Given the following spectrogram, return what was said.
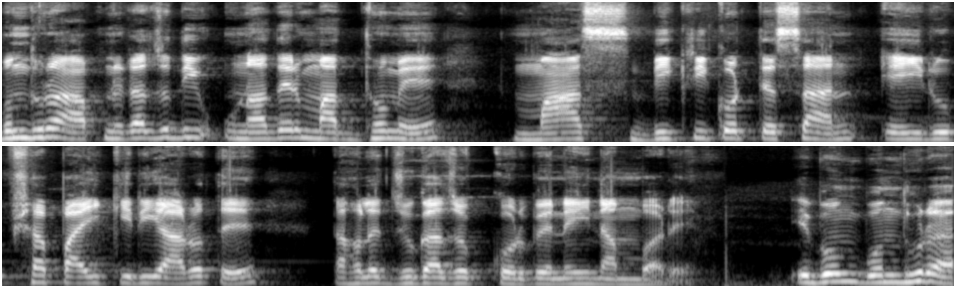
বন্ধুরা, আপনারা যদি উনাদের মাধ্যমে মাছ বিক্রি করতে চান এই রূপসা পাইকিরি আড়তে, তাহলে যোগাযোগ করবেন এই নাম্বারে। এবং বন্ধুরা,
